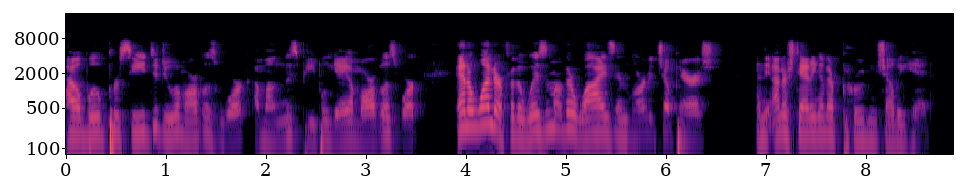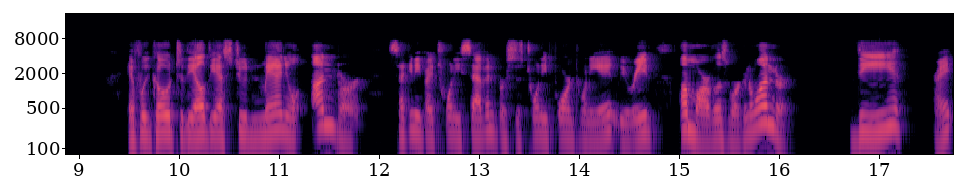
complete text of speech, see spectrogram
I will proceed to do a marvelous work among this people, yea, a marvelous work, and a wonder, for the wisdom of their wise and learned shall perish, and the understanding of their prudent shall be hid. If we go to the LDS student manual under 2 Nephi 27, verses 24 and 28, we read, a marvelous work and a wonder. The right?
